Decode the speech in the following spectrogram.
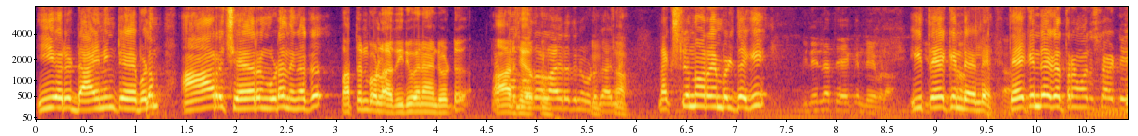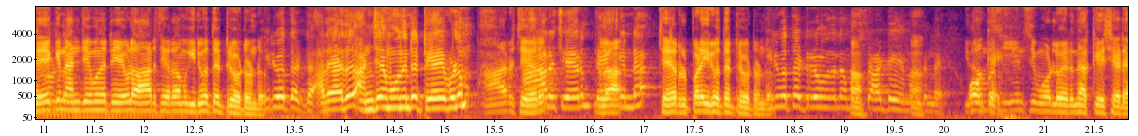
ഈ ഒരു ഡൈനിങ് ടേബിളും ആറ് ചെയറും കൂടെ നിങ്ങൾക്ക് പത്തൊൻപത് ഇരുപതിനായിരം തൊട്ട് ആറ് തൊള്ളായിരത്തിന് കൊടുക്കാം നെക്സ്റ്റ് എന്ന് പറയുമ്പോഴത്തേക്ക് ഈ തേക്കിന്റെ അല്ലേ? തേക്കിന്റെ ഒക്കെ എത്ര മുതൽ സ്റ്റാർട്ട് തേക്കിന് അഞ്ച് മൂന്ന് ടേബിൾ ആറ് ചേർ നമുക്ക് ഇരുപത്തെട്ട് രൂപ ഇരുപത്തെട്ട്. അതായത് അഞ്ചേ മൂന്നിന്റെ ടേബിളും ആറ് ചെയർ ആറ് ചെയറും തേക്കിന്റെ ചെയർ ഉൾപ്പെടെ ഇരുപത്തെട്ട് രൂപ ഇരുപത്തെട്ട് രൂപ മുതൽ നമുക്ക് സ്റ്റാർട്ട് ചെയ്യുന്നുണ്ടല്ലേ? Okay C N C model വരുന്ന അക്കേഷ്യയുടെ.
